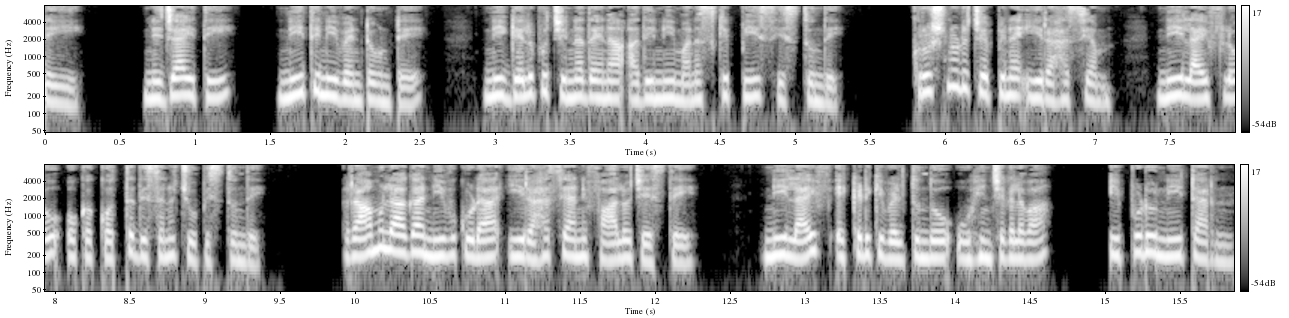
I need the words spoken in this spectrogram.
చెయ్యి. నిజాయితీ నీతి నీ వెంట ఉంటే నీ గెలుపు చిన్నదైనా అది నీ మనస్కి పీస్ ఇస్తుంది. కృష్ణుడు చెప్పిన ఈ రహస్యం నీ లైఫ్లో ఒక కొత్త దిశను చూపిస్తుంది. రాములాగా నీవు కూడా ఈ రహస్యాన్ని ఫాలో చేస్తే నీ లైఫ్ ఎక్కడికి వెళ్తుందో ఊహించగలవా? ఇప్పుడు నీ టర్న్.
